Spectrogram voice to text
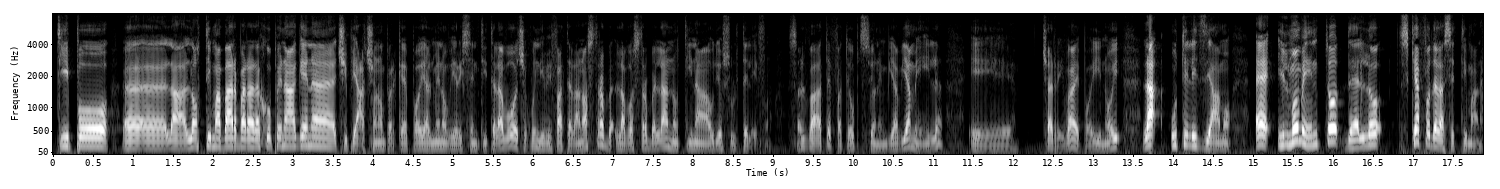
tipo eh, la- l'ottima Barbara da Copenaghen eh, ci piacciono perché poi almeno vi risentite la voce, quindi vi fate la, nostra, la vostra bella nottina audio sul telefono. Salvate, fate opzione invia via mail e ci arriva e poi noi la utilizziamo. È il momento dello schiaffo della settimana.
